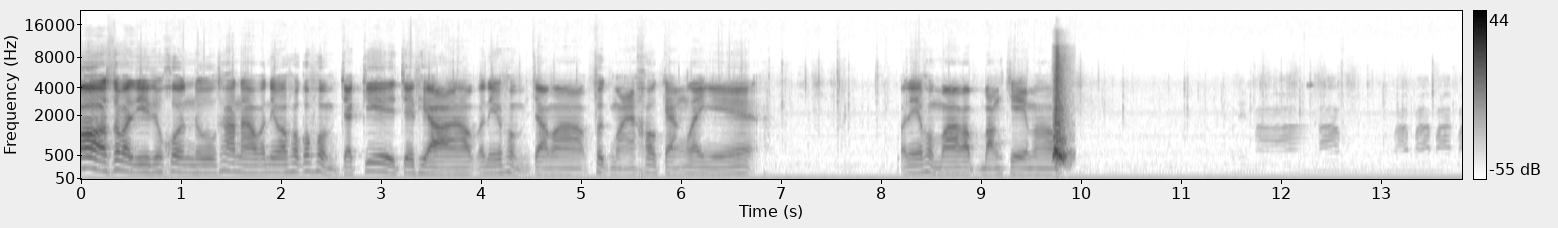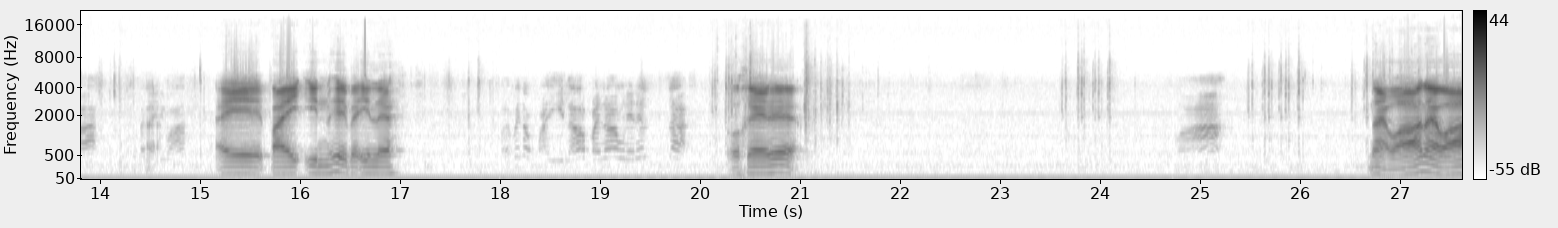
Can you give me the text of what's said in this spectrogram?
ก็สวัสดีทุกคนทุกท่านนะครับวันนี้มาพบกับผมแจ็คกี้ JTR นะครับ วันนี้ผมจะมาฝึกหมายเข้าแก๊งอะไรอย่างงี้ วันนี้ผมมากับบางเจมส์ครับสวัสดีครับครับป้าป้าป้าป้าไปไหนดีวะไอไปอินพี่ไปอินเลยเฮ้ยไม่ต้องไปอีกแล้วไปหน้าโรงเรียนนี่แหละโอเคพี่หมาไหนวะไหนวะ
